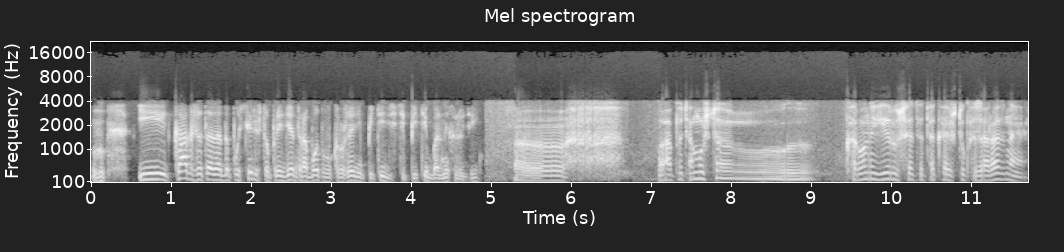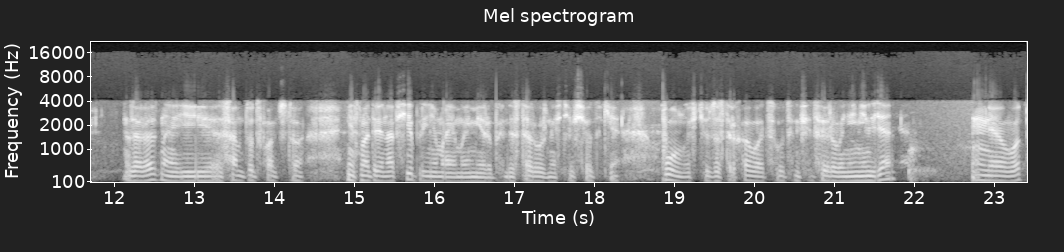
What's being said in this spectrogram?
И как же тогда допустили, что президент работал в окружении 55 больных людей? Э, А потому что э, коронавирус это такая штука заразная, заразная, и сам тот факт, что несмотря на все принимаемые меры предосторожности, все-таки полностью застраховаться от инфицирования нельзя. Э, Вот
